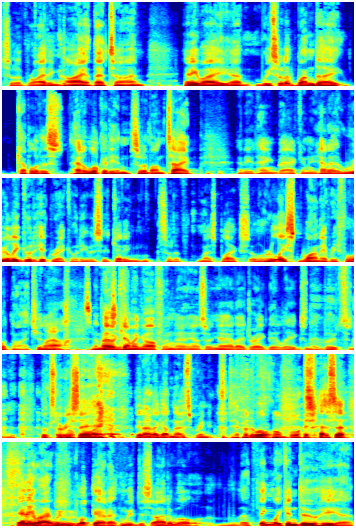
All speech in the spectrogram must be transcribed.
sort of riding high at that time. Anyway, um, we sort of one day, a couple of us had a look at him, sort of on tape, and he'd hang back, and he had a really good hit record. He was getting sort of most blokes, or at least one every fortnight, you know. Wow, and they were coming off, and uh, you know, so yeah, they drag their legs and their boots, and it looks very sad. you know, they got no spring step at all. Oh, boy. So, so anyway, we looked at it and we've decided, well, the thing we can do here,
